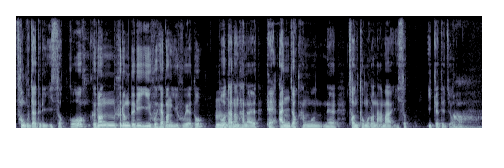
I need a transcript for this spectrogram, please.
선구자들이 있었고 그런 흐름들이 이후 해방 이후에도 또 다른 하나의 대안적 학문의 전통으로 남아 있었 있게 되죠. 아,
